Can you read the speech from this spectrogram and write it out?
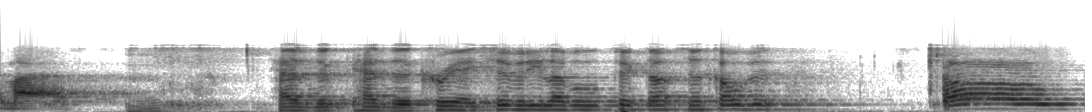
in my eyes. Mm-hmm. Has the has the creativity level picked up since COVID? Um,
